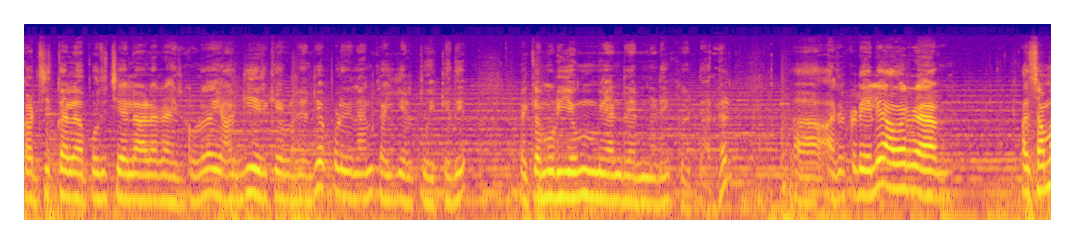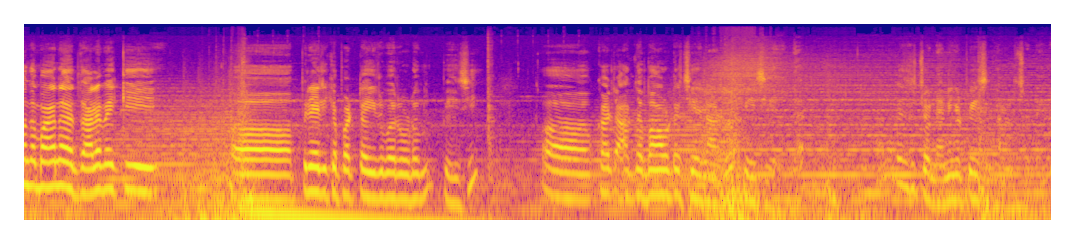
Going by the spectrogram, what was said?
கட்சித்தல பொதுச் செயலாளராக இருக்கிறதை அங்கீகரிக்கவில்லை என்று எப்பொழுது நான் கையெழுத்து வைக்கிறது வைக்க முடியும் என்று என்னை கேட்டார்கள். அதற்கிடையிலே அவர் அது சம்பந்தமான தலைமைக்கு பிரேரிக்கப்பட்ட இருவரோடும் பேசி அந்த மாவட்ட செயலாளரும் பேசியிருந்தார். பேச சொன்னேன் நீங்கள் பேசுங்கன்னு சொன்னேன்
